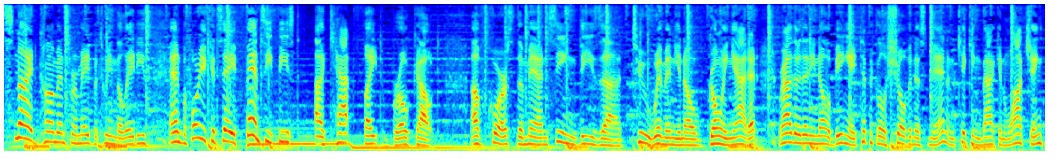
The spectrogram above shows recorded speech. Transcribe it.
snide comments were made between the ladies, and before you could say fancy feast, a cat fight broke out. Of course, the man, seeing these uh, two women, you know, going at it, rather than, you know, being a typical chauvinist man and kicking back and watching,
